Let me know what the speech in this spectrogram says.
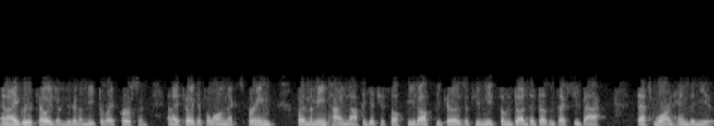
And I agree with Kelly Jo. You're gonna meet the right person. And I feel like it's along next spring. But in the meantime, not to get yourself beat up because if you meet some dud that doesn't text you back, that's more on him than you.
